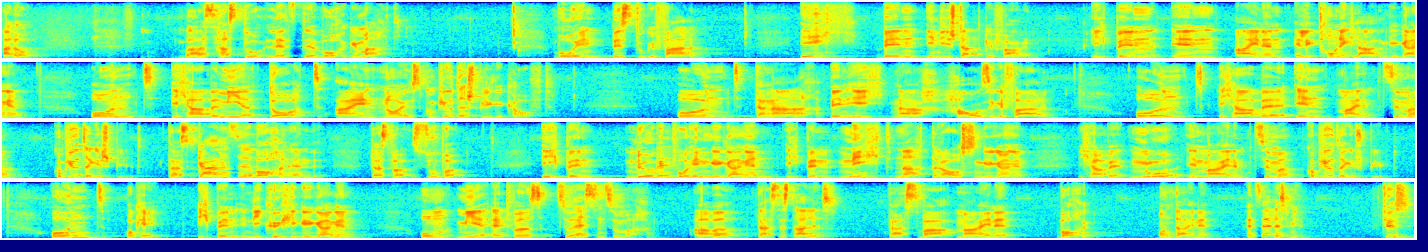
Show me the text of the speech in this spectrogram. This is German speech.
Hallo! Was hast du letzte Woche gemacht? Wohin bist du gefahren? Ich bin in die Stadt gefahren. Ich bin in einen Elektronikladen gegangen und ich habe mir dort ein neues Computerspiel gekauft. Und danach bin ich nach Hause gefahren und ich habe in meinem Zimmer Computer gespielt. Das ganze Wochenende. Das war super. Ich bin nirgendwo hingegangen, ich bin nicht nach draußen gegangen, ich habe nur in meinem Zimmer Computer gespielt. Und okay, ich bin in die Küche gegangen, um mir etwas zu essen zu machen. Aber das ist alles. Das war meine Woche. Und deine? Erzähl es mir. Tschüss.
